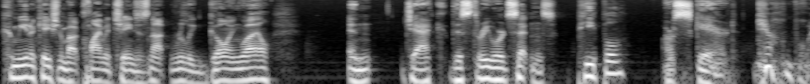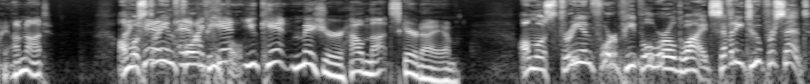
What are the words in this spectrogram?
communication about climate change is not really going well, and Jack, this three-word sentence: people are scared. Oh boy, I'm not. Almost three in four I people. Can't, you can't measure how not scared I am. Almost three in four people worldwide, 72%,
